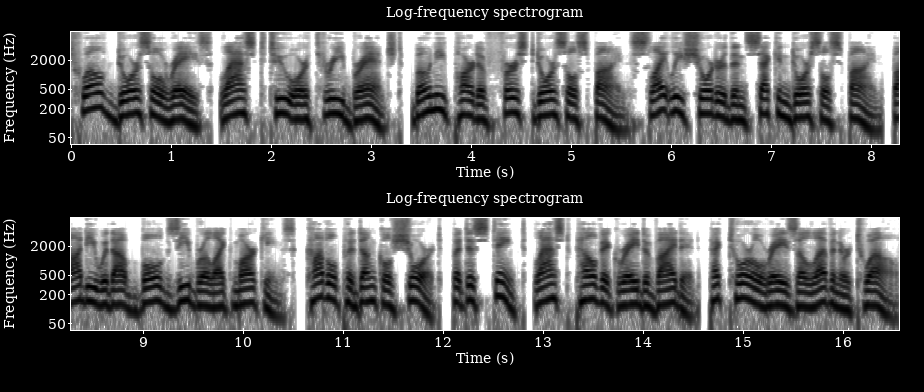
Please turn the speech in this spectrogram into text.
12 dorsal rays, last two or three branched, bony part of first dorsal spine slightly shorter than second dorsal spine, body without bold zebra-like markings, caudal peduncle short, but distinct, last pelvic ray divided, pectoral rays 11 or 12.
